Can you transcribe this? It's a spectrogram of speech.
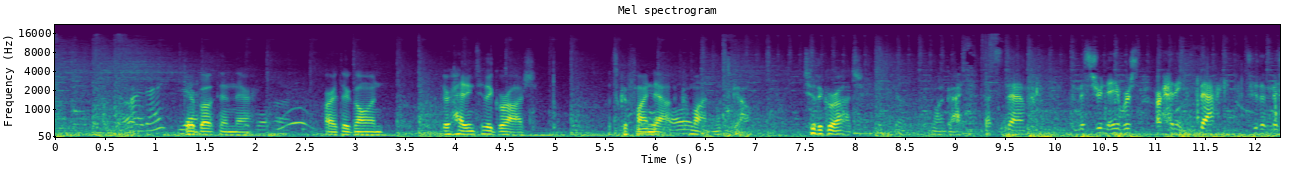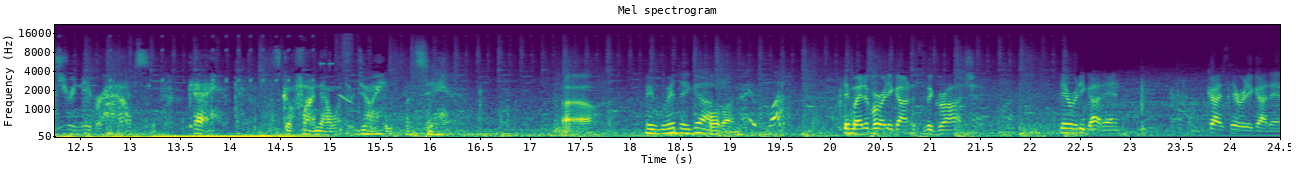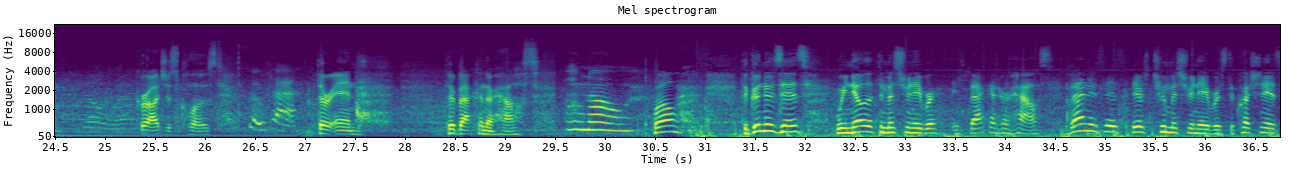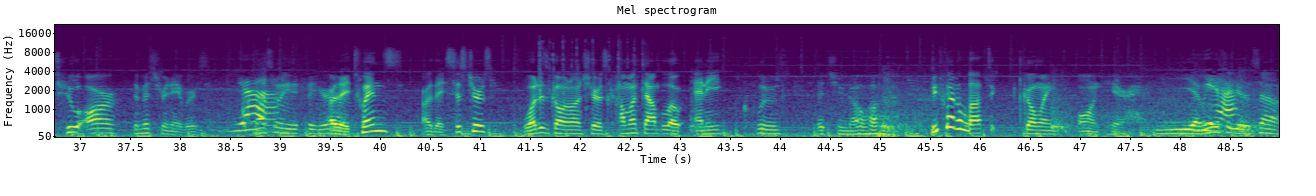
Are they? They're both in there. All right, they're going. They're heading to the garage. Let's go find out. Come on, let's go. To the garage. Come on, guys. That's them. The mystery neighbors are heading back to the mystery neighbor house. Okay, let's go find out what they're doing. Let's see. Uh oh. Wait, where'd they go? Hold on. What? They might have already gotten into the garage. They already got in. Guys, they already got in. No way. Garage is closed. So fast. They're in. They're back in their house. Oh no. Well, the good news is we know that the mystery neighbor is back at her house. The bad news is there's two mystery neighbors. The question is who are the mystery neighbors? Yeah. That's what we need to figure Are out. Are they twins? Are they sisters? What is going on, Sharers? Comment down below any clues that you know of. We've got a lot to, going on here. Yeah, we need to figure this out.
